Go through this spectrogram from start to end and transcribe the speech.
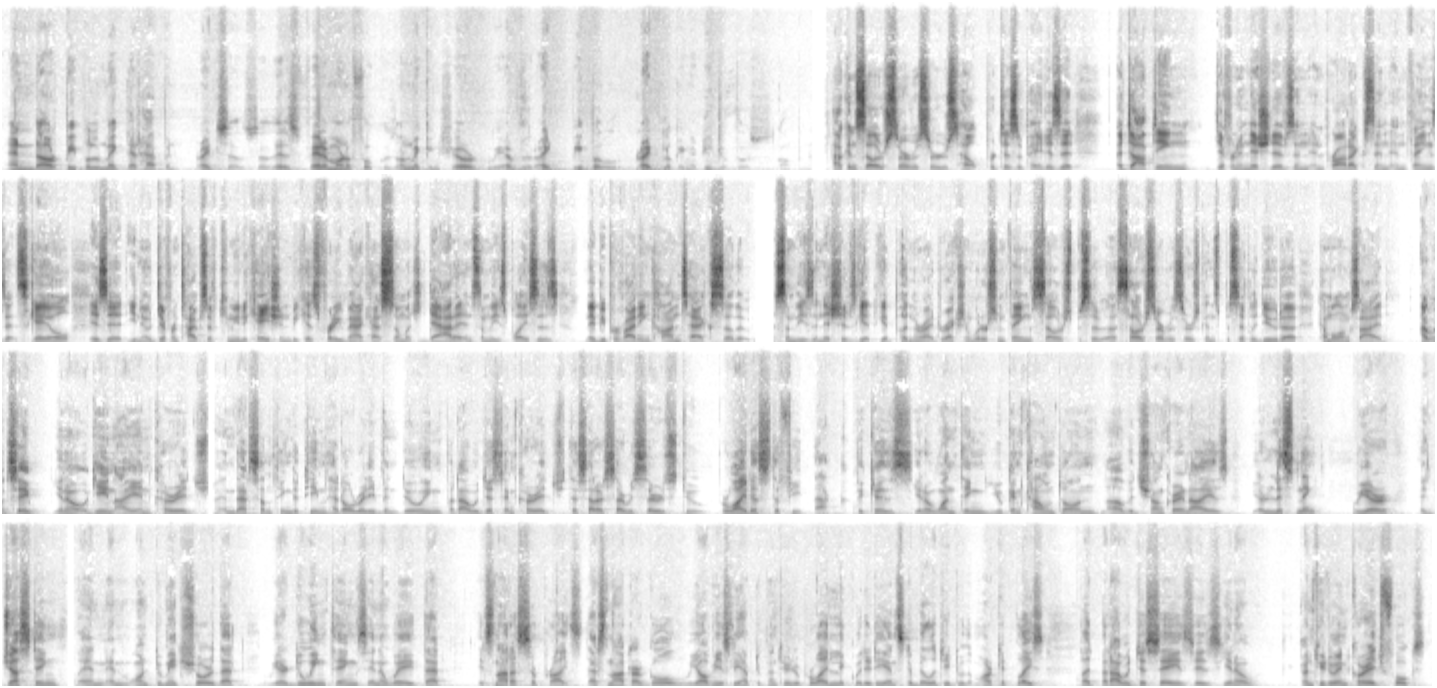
And our people make that happen, right? So, so there's fair amount of focus on making sure we have the right people, right, looking at each of those components. How can seller servicers help participate? Is it adopting different initiatives and, and products and, and, things at scale? Is it you know different types of communication? Because Freddie Mac has so much data in some of these places, maybe providing context so that some of these initiatives get, get put in the right direction? What are some things seller, specific, uh, seller servicers can specifically do to come alongside? I would say, you know, again, I encourage, and that's something the team had already been doing, but I would just encourage the seller servicers to provide us the feedback because, you know, one thing you can count on uh, with Shankar and I is we are listening, we are adjusting, and, and want to make sure that we are doing things in a way that it's not a surprise. That's not our goal. We obviously have to continue to provide liquidity and stability to the marketplace. But but I would just say is, is you know continue to encourage folks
